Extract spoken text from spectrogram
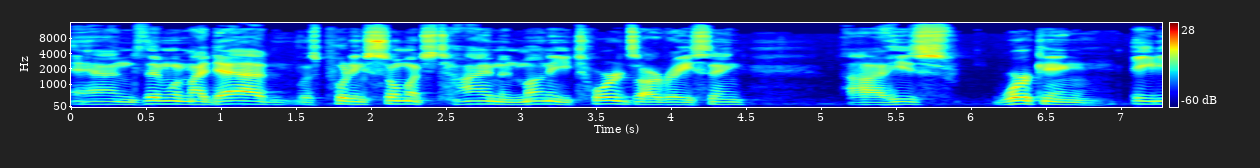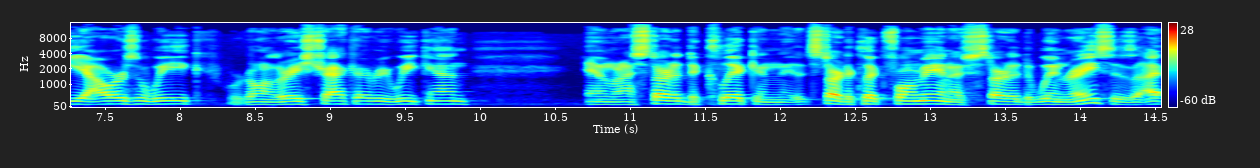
And then when my dad was putting so much time and money towards our racing, uh, he's working 80 hours a week. We're going to the racetrack every weekend. And when I started to click, and it started to click for me, and I started to win races, I,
